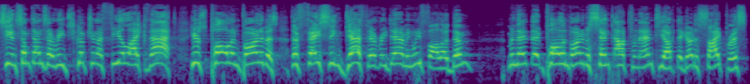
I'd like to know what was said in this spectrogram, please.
See, and sometimes I read scripture and I feel like that. Here's Paul and Barnabas. They're facing death every day. I mean, we followed them. I mean, they, they, Paul and Barnabas sent out from Antioch. They go to Cyprus.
